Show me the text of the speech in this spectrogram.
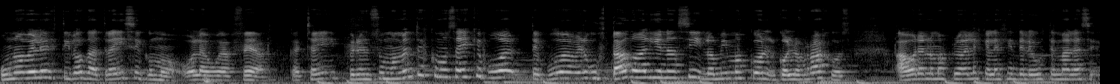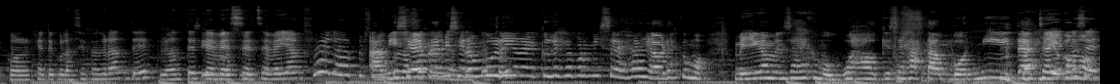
uno ve los estilos de atrás y dice como, hola, wea fea, ¿cachai? Pero en su momento es como, ¿sabes que pudo, te pudo haber gustado a alguien así? Lo mismo con, con los rasgos. ahora lo más probable es que a la gente le guste más las- con gente con las cejas grandes, pero antes Sí, te ve- pues se, se veían feas las personas A mí siempre me hicieron bullying en el colegio por mis cejas y ahora es como, me llegan mensajes como, wow, qué cejas tan bonitas. Y ¿Cachai? yo como, Entonces,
